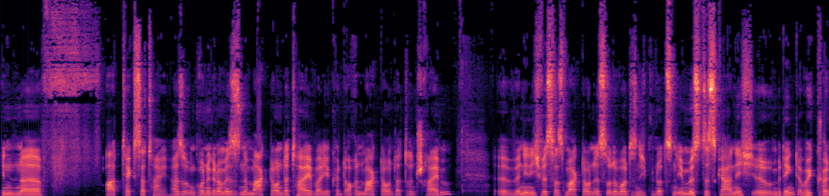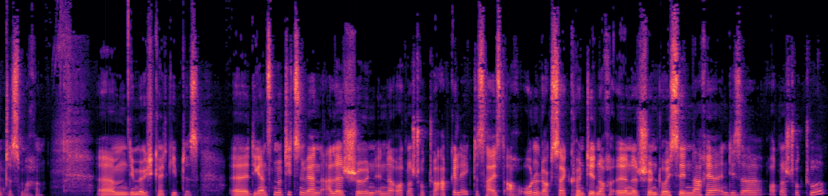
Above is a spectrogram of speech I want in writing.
in einer Art Textdatei. Also im Grunde genommen ist es eine Markdown-Datei, weil ihr könnt auch in Markdown da drin schreiben. Äh, wenn ihr nicht wisst, was Markdown ist oder wollt es nicht benutzen, ihr müsst es gar nicht äh, unbedingt, aber ihr könnt es machen. Ähm, die Möglichkeit gibt es. Äh, die ganzen Notizen werden alle schön in der Ordnerstruktur abgelegt. Das heißt, auch ohne Logstack könnt ihr noch äh, schön durchsehen nachher in dieser Ordnerstruktur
